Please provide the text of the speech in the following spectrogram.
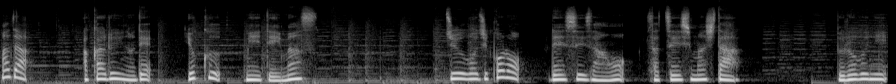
まだ明るいのでよく見えています。15時頃冷水山を撮影しました。ブログに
